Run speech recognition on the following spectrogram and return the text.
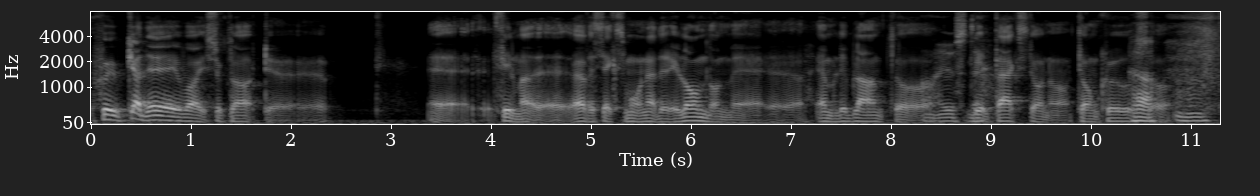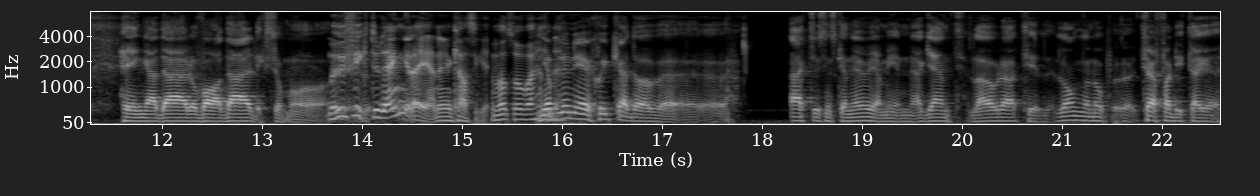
sjuka det var ju såklart eh, eh, filma eh, över sex månader i London med eh, Emily Blunt och Ja. Bill Paxton och Tom Cruise. Ja. Och Hänga där och vara där liksom. Och, Men hur fick du den grejen? Det en klassiker? Vad, så, vad hände? jag blev nedskickad av uh, Actors in Scandinavia, min agent Laura, till London och uh, träffade lite uh,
